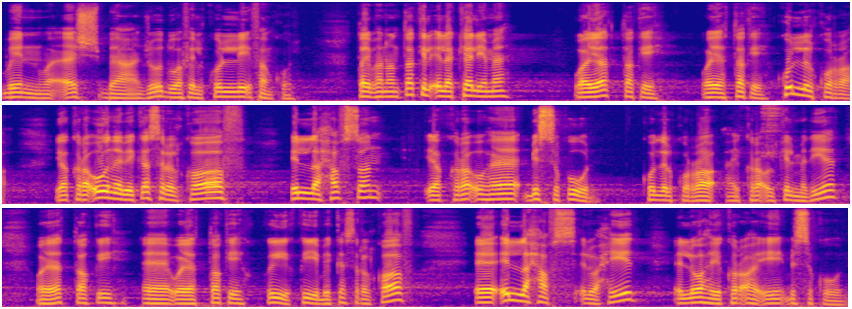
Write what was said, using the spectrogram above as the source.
بن وأشبع جود وفي الكل فانكل طيب هننتقل إلى كلمة ويتقي ويتقي كل القراء. يقرؤون بكسر القاف إلا حفصا يقرأها بالسكون. كل القراء هيقرأوا الكلمة ديت ويتقي آه ويتقي قي قي بكسر القاف إلا حفص الوحيد اللي هو هيقرأها إيه؟ بالسكون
